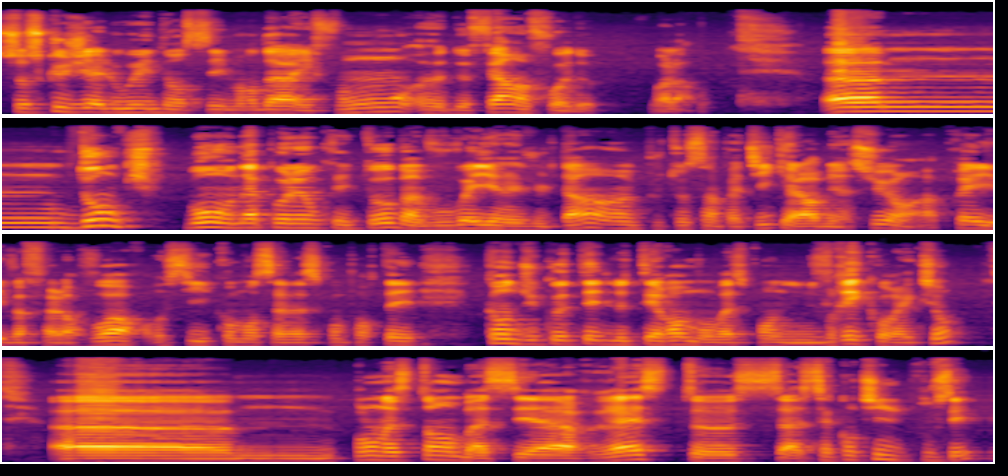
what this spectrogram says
sur ce que j'ai alloué dans ces mandats et fonds de faire un x2. Voilà. Euh, donc, bon, Napoléon Crypto, ben, vous voyez les résultats, hein, plutôt sympathique. Alors bien sûr, après, il va falloir voir aussi comment ça va se comporter quand du côté de l'Ethereum, on va se prendre une vraie correction. Euh, pour l'instant, bah, ça reste, ça, continue de pousser.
